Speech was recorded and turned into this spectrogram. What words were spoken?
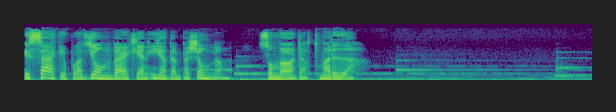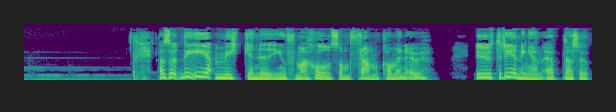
är säker på att John verkligen är den personen som mördat Maria. Alltså, det är mycket ny information som framkommer nu. Utredningen öppnas upp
